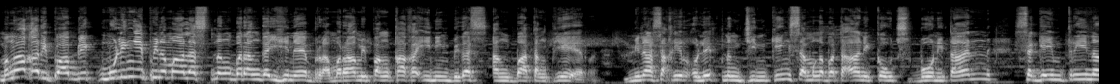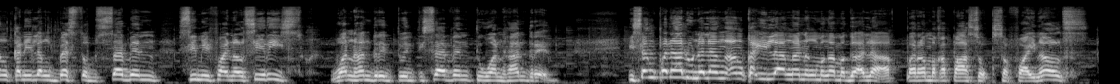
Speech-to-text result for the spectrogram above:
Mga ka-Republic, muling ipinamalas ng Barangay Hinebra, marami pang kakaining bigas ang Batang Pierre. Minasakir ulit ng Gin Kings ang mga bataan ni Coach Bonitan sa Game 3 ng kanilang Best of 7 semifinal series, 127 to 100. Isang panalo na lang ang kailangan ng mga mag-aalak para makapasok sa finals.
